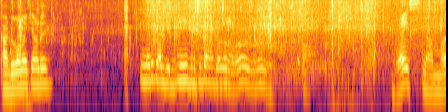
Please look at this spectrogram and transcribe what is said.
കടുവ നോക്കിയാണ്ട്. ഇന്നൊരു കഞ്ചി. നീ പിടിച്ചിട്ടാണ് നമ്മൾ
